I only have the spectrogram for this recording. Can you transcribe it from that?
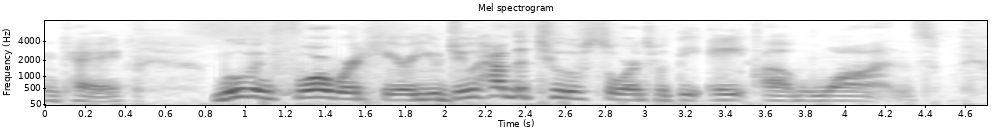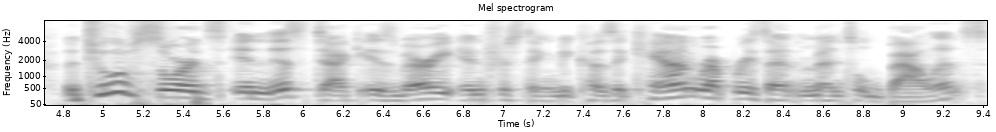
Okay. Moving forward here, you do have the Two of Swords with the Eight of Wands. The Two of Swords in this deck is very interesting because it can represent mental balance.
